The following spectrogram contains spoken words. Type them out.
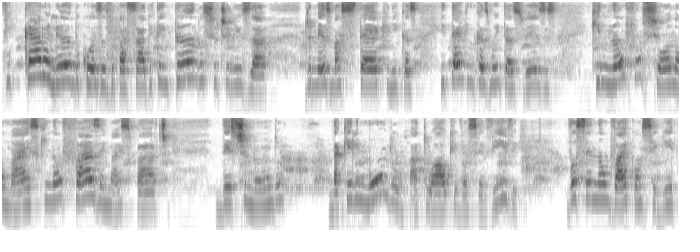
ficar olhando coisas do passado e tentando se utilizar de mesmas técnicas e técnicas muitas vezes que não funcionam mais, que não fazem mais parte deste mundo, daquele mundo atual que você vive, você não vai conseguir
